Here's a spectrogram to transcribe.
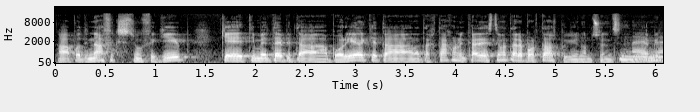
από την άφηξη του Φικίπ και τη μετέπειτα πορεία και τα αναταχτά χρονικά διαστήματα ρεπορτάζ που γίνονταν στην Ναι, Ενδιάμινη.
